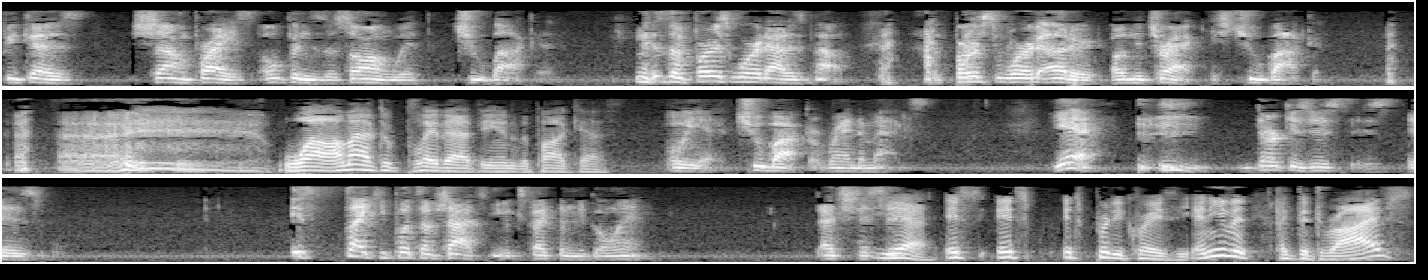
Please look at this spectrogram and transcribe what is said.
because Sean Price opens the song with Chewbacca. It's the first word out of his mouth. The first word uttered on the track is Chewbacca. wow, I might have to play that at the end of the podcast. Oh yeah, Chewbacca, Random Axe. Yeah, Dirk is just is is. It's like he puts up shots and you expect them to go in. That's just it. Yeah, it's it's it's pretty crazy. And even like the drives,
